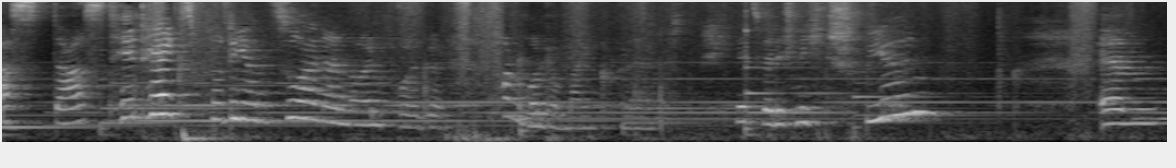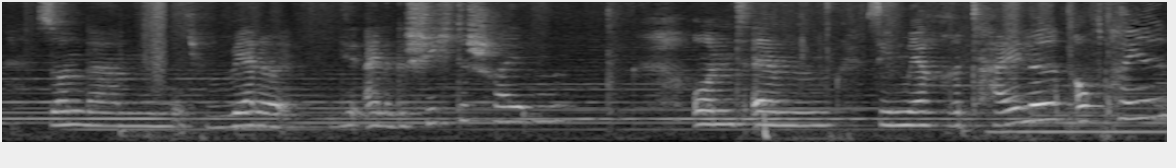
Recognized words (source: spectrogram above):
lasst das TNT explodieren zu einer neuen Folge von Rund Minecraft. Jetzt werde ich nicht spielen, ähm, sondern ich werde eine Geschichte schreiben und ähm, sie in mehrere Teile aufteilen.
